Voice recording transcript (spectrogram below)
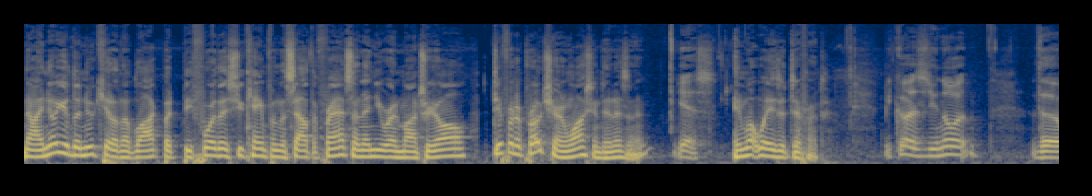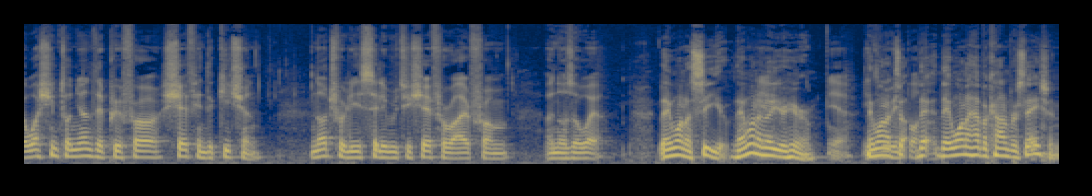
Now I know you're the new kid on the block, but before this, you came from the south of France, and then you were in Montreal. Different approach here in Washington, isn't it? Yes. In what way is it different? Because you know, the Washingtonians they prefer chef in the kitchen, not really celebrity chef arrive from another where. They want to see you. They want to know you're here. Yeah, They want to. They, they want to have a conversation.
